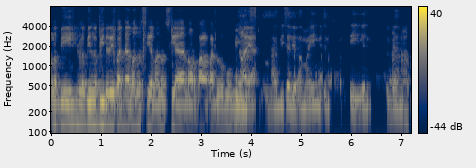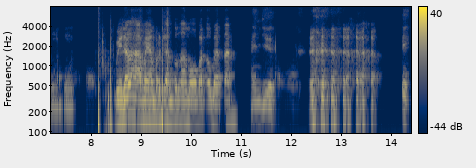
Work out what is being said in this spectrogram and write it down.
lebih lebih lebih daripada manusia-manusia normal pada umumnya lah ya. Nggak bisa dilamain, bisa dicepetin, tergantung mood. Beda lah sama yang bergantung sama obat-obatan. Anjir. eh,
